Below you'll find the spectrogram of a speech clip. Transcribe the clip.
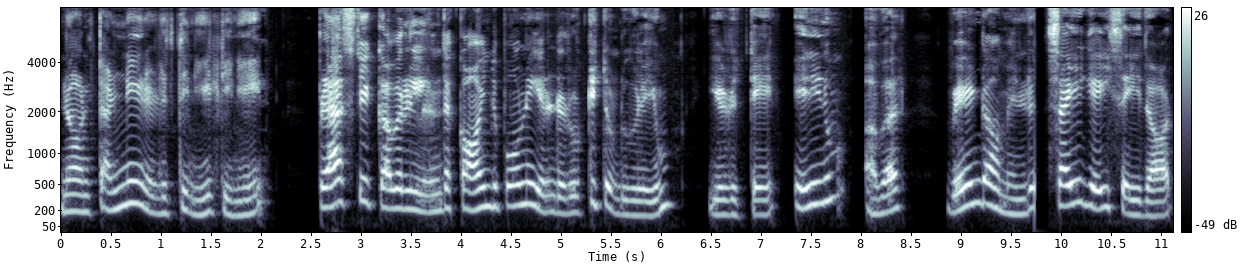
நான் தண்ணீர் எடுத்து நீட்டினேன். பிளாஸ்டிக் கவரில் இருந்த காய்ந்து போன இரண்டு ரொட்டி துண்டுகளையும் எடுத்தேன். எனினும் அவர் வேண்டாம் என்று சைகை செய்தார்.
